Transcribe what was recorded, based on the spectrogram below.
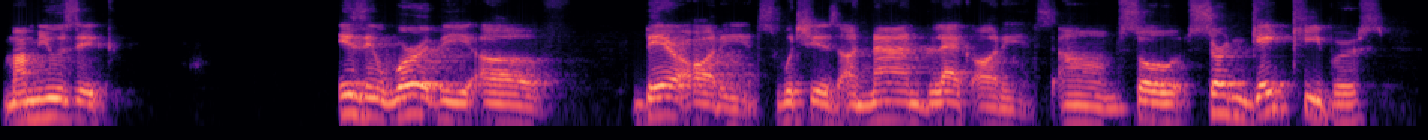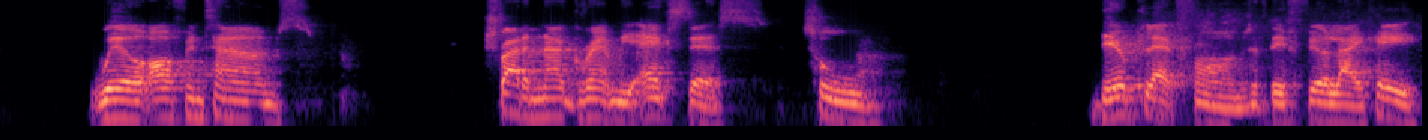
my music isn't worthy of their audience, which is a non-black audience. Um, so certain gatekeepers will oftentimes try to not grant me access to their platforms if they feel like, hey,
